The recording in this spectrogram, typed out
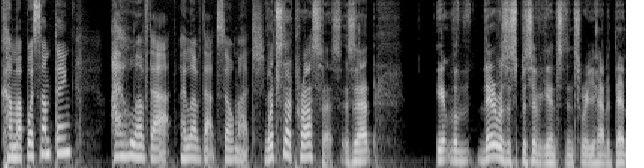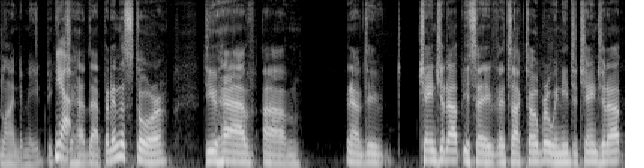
come up with something. I love that. I love that so much. What's that process? Is that yeah, well, there was a specific instance where you had a deadline to meet because Yeah. you had that. But in the store, do you have, um, you know, do you change it up? You say it's October, we need to change it up.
